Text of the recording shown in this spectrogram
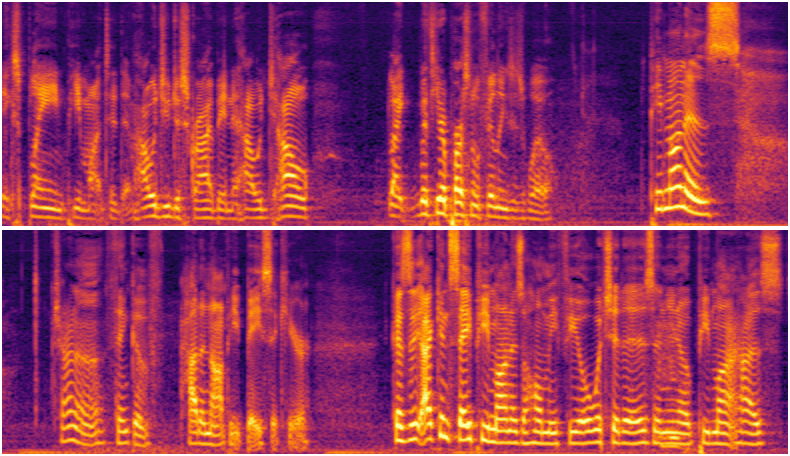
explain Piedmont to them? How would you describe it, and how would how like with your personal feelings as well? Piedmont is I'm trying to think of how to not be basic here. Because I can say Piedmont is a homey feel, which it is, and you know Piedmont has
